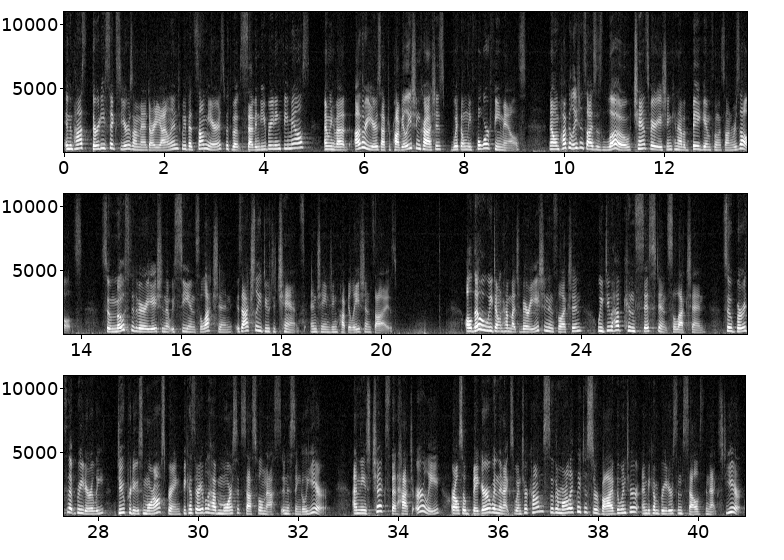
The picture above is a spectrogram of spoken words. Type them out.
In the past 36 years on Mandarte Island, we've had some years with about 70 breeding females, and we've had other years after population crashes with only four females. Now, when population size is low, chance variation can have a big influence on results. So most of the variation that we see in selection is actually due to chance and changing population size. Although we don't have much variation in selection, we do have consistent selection. So birds that breed early do produce more offspring because they're able to have more successful nests in a single year. And these chicks that hatch early are also bigger when the next winter comes, so they're more likely to survive the winter and become breeders themselves the next year.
